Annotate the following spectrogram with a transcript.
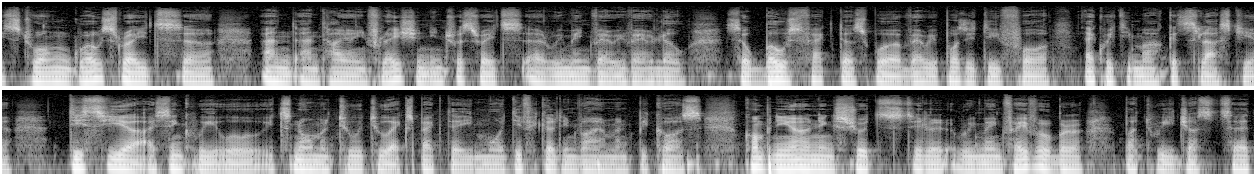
strong growth rates uh, and and higher inflation, interest rates uh, remained very, very low. So both factors were very positive for equity markets last year this year, I think we will, it's normal to to expect a more difficult environment because company earnings should still remain favorable, but we just said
